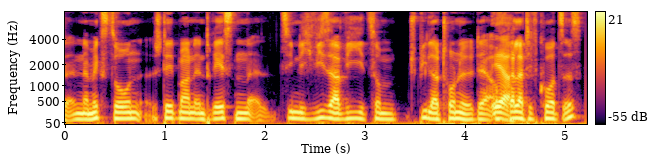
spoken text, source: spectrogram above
in der Mixzone steht man in Dresden äh, ziemlich vis-à-vis zum Spielertunnel, der auch Ja. relativ kurz ist.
